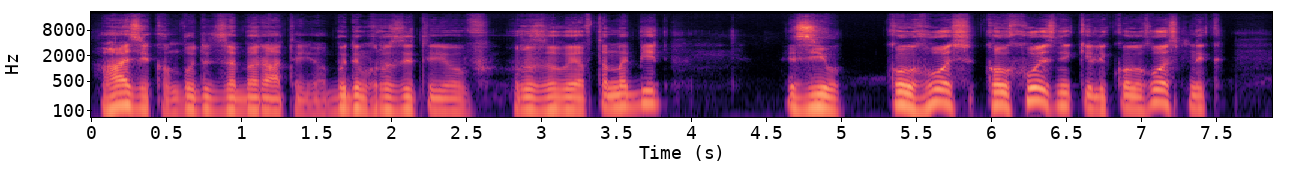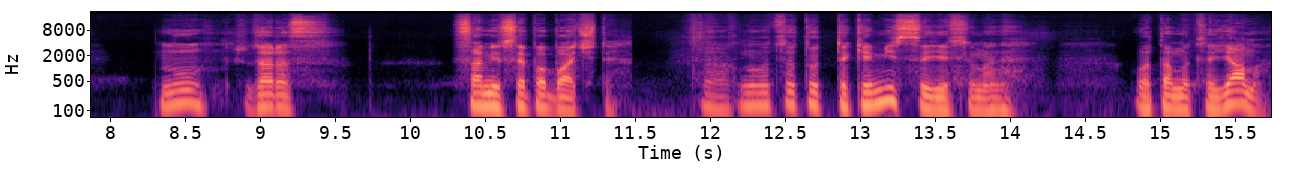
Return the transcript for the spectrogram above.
газиком, будуть забирати його. Будемо грузити його в грузовий автомобіль. ЗІЛ колгос, колхозник або колгоспник. Ну, зараз самі все побачите. Так, ну оце тут таке місце є у мене. От там оце яма,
